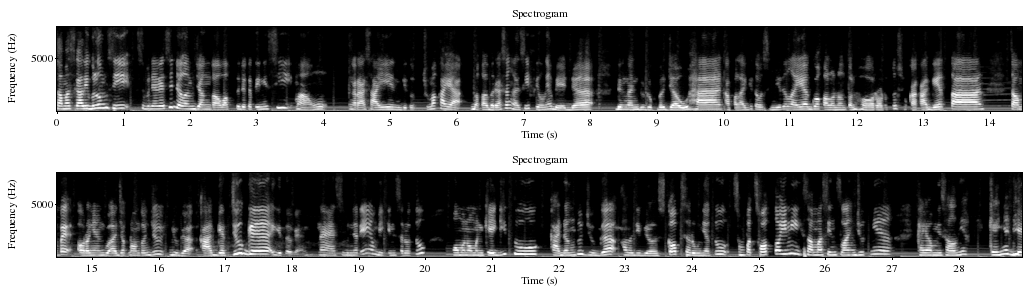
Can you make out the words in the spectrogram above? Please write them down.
Sama sekali belum sih. Sebenarnya sih dalam jangka waktu deket ini sih mau ngerasain gitu. Cuma kayak bakal berasa nggak sih feelnya beda dengan duduk berjauhan. Apalagi tahu sendiri lah ya, gue kalau nonton horor tuh suka kagetan. Sampai orang yang gue ajak nonton juga kaget juga gitu kan. Nah sebenarnya yang bikin seru tuh momen-momen kayak gitu. Kadang tuh juga kalau di bioskop serunya tuh sempet soto ini sama scene selanjutnya. Kayak misalnya kayaknya dia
